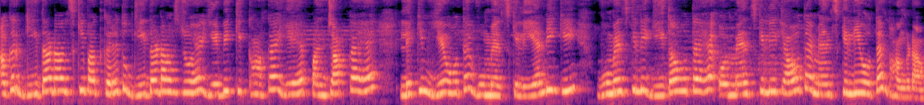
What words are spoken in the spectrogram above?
अगर गीदा डांस की बात करें तो गीदा डांस जो है, ये भी कि कहाँ का है? ये है पंजाब का है, लेकिन ये होता है वुमेन्स के लिए। यानी कि वुमेन्स के लिए गीदा होता है और मेंस के लिए क्या होता है? मेंस के लिए होता है भांगड़ा।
